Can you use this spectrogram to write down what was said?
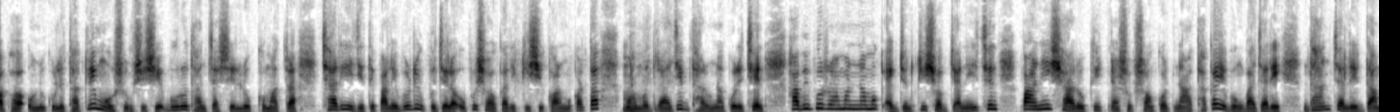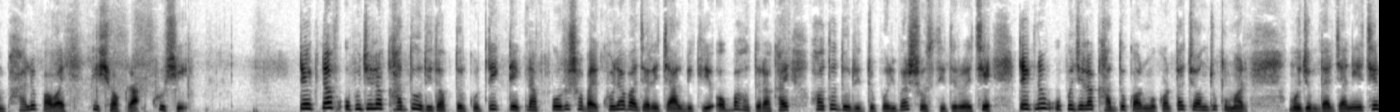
আবহাওয়া অনুকূলে থাকলে মৌসুম শেষে বোরো ধান চাষের লক্ষ্যমাত্রা ছাড়িয়ে যেতে পারে বলে উপজেলা উপসহকারী কৃষি কর্মকর্তা মোহাম্মদ রাজীব ধারণা করেছেন। হাবিবুর রহমান নামক একজন কৃষক জানিয়েছেন, পানি, সার ও কীটনাশক সংকট না থাকায় এবং বাজারে ধান চালের দাম ভালো পাওয়ায় কৃষকরা খুশি। টেকনাফ উপজেলা খাদ্য অধিদপ্তর কর্তৃক টেকনাফ পৌরসভায় খোলা বাজারে চাল বিক্রি অব্যাহত রাখায় হতদরিদ্র পরিবার স্বস্তিতে রয়েছে। টেকনাফ উপজেলা খাদ্য কর্মকর্তা চন্দ্রকুমার মজুমদার জানিয়েছেন,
